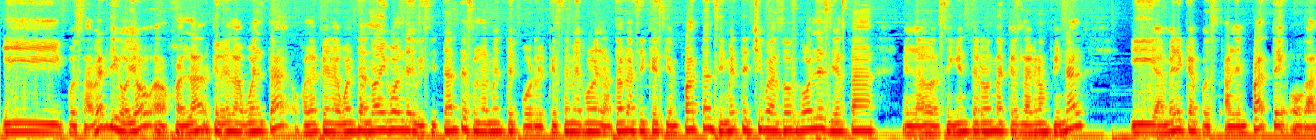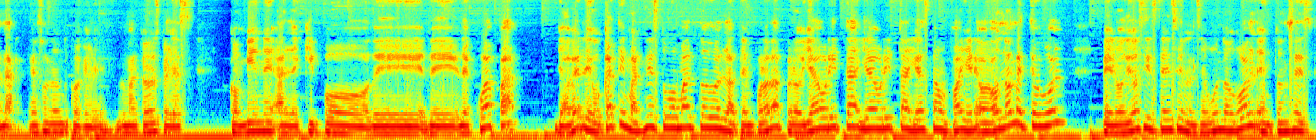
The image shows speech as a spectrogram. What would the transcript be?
Y pues a ver, digo yo, ojalá que dé la vuelta, ojalá que dé la vuelta. No hay gol de visitante, solamente por el que esté mejor en la tabla. Así que si empatan, si mete Chivas dos goles, ya está en la siguiente ronda que es la gran final y América pues al empate o ganar. Eso es lo único que los marcadores que les conviene al equipo de, de, de Cuapa. Y a ver, digo, Katy Martínez estuvo mal toda la temporada, pero ya ahorita, ya ahorita ya está un fire. O, no metió gol, pero dio asistencia en el segundo gol. Entonces,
